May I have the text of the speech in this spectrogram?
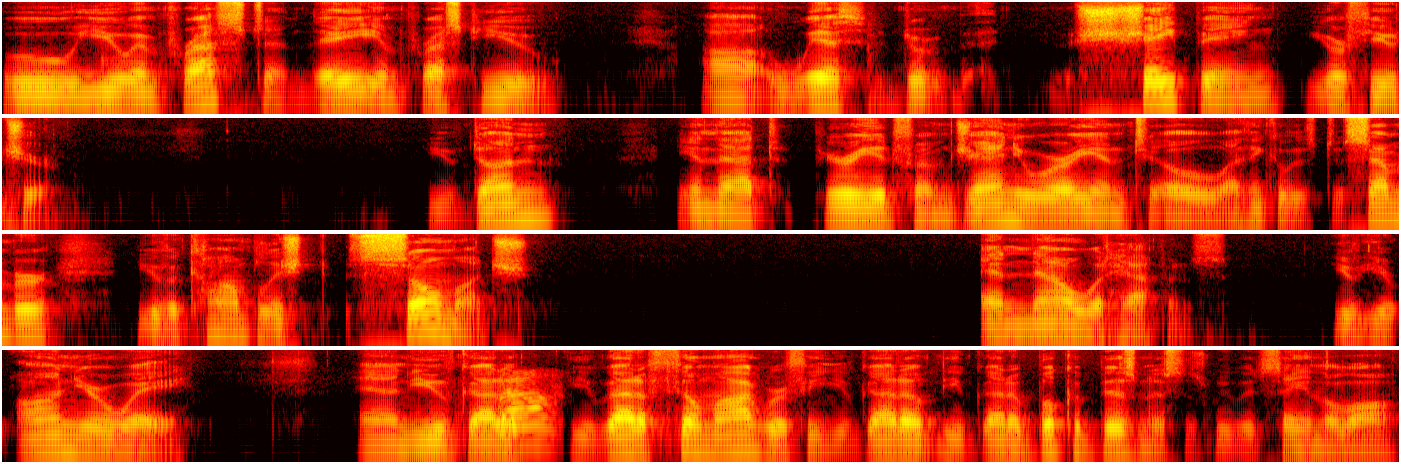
who you impressed and they impressed you uh, with d- shaping your future. You've done in that period from January until I think it was December, you've accomplished so much. And now what happens? You, you're on your way and you've got well, a you've got a filmography, you've got a you've got a book of business, as we would say in the law.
